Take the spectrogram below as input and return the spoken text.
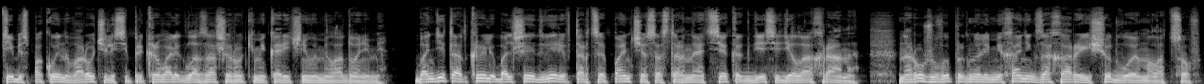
Те беспокойно ворочались и прикрывали глаза широкими коричневыми ладонями. Бандиты открыли большие двери в торце панча со стороны отсека, где сидела охрана. Наружу выпрыгнули механик Захара и еще двое молодцов.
